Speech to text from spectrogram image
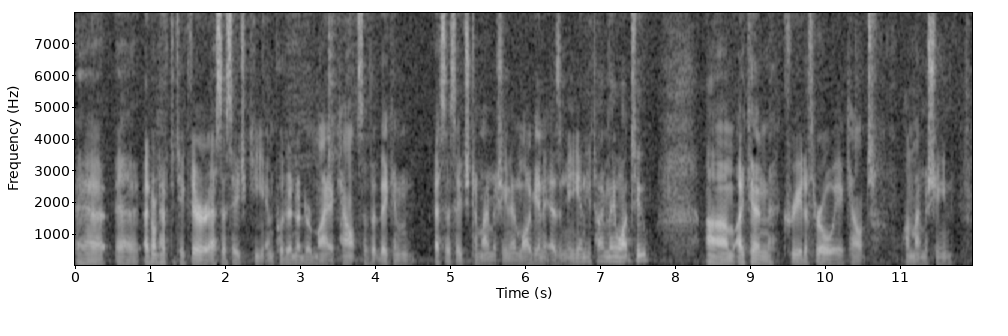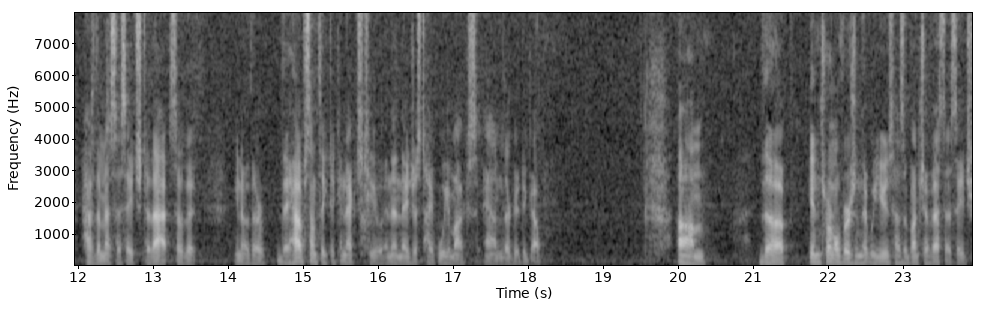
uh, uh, I don't have to take their SSH key and put it under my account so that they can SSH to my machine and log in as me anytime they want to. Um, I can create a throwaway account on my machine, have them SSH to that so that you know, they're, they have something to connect to, and then they just type Wemux and they're good to go. Um, the internal version that we use has a bunch of SSH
